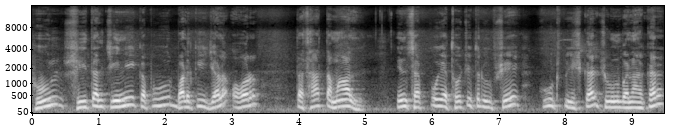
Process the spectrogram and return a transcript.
फूल, शीतल चीनी, कपूर बड़की जड़ और तथा तमाल, इन सबको यथोचित रूप से कूट पीस कर चून बनाकर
